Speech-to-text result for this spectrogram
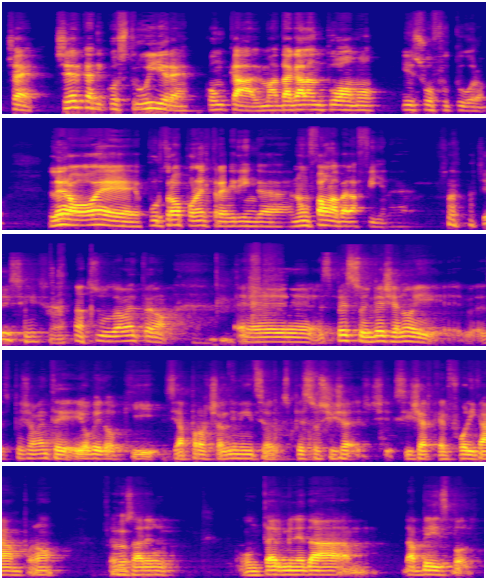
cioè cerca di costruire con calma da galantuomo il suo futuro. L'eroe purtroppo nel trading non fa una bella fine. Sì, sì, sì, assolutamente no. Eh, spesso invece noi, specialmente io vedo chi si approccia all'inizio, spesso si, si cerca il fuoricampo, no? Per usare un, un termine da, da, baseball.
